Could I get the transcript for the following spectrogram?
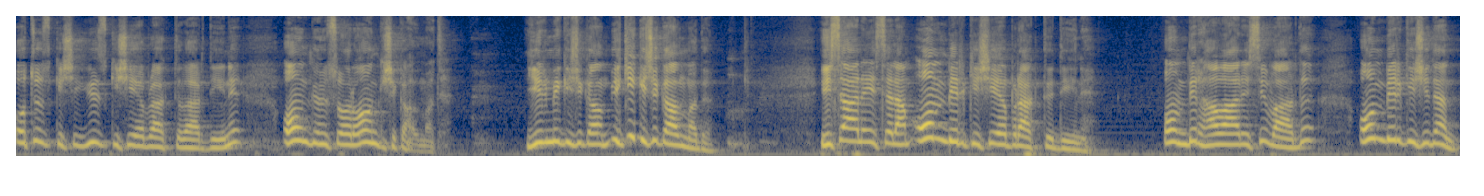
30 kişi 100 kişiye bıraktılar dini. 10 gün sonra 10 kişi kalmadı. 20 kişi kalmadı. 2 kişi kalmadı. İsa aleyhisselam 11 kişiye bıraktı dini. 11 havarisi vardı. 11 kişiden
